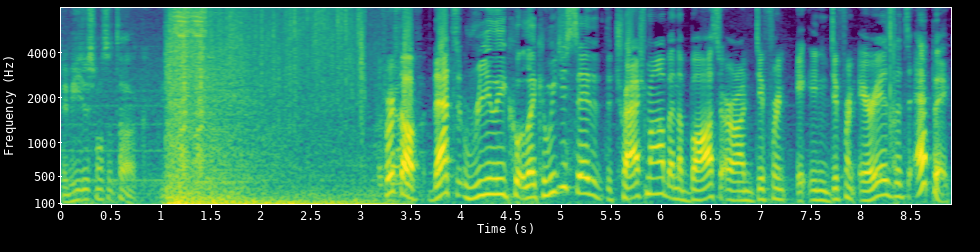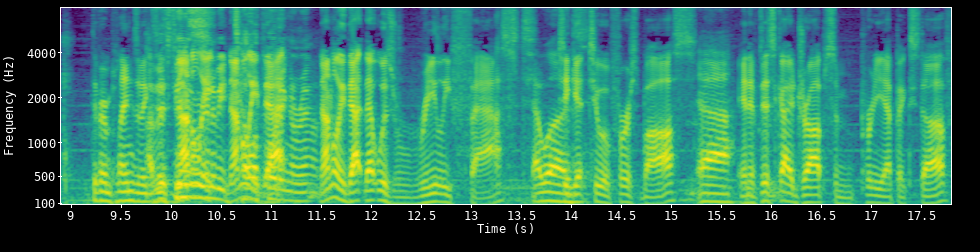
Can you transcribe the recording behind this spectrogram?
Maybe he just wants to talk. First off, that's really cool. Like, can we just say that the trash mob and the boss are on different in different areas? That's epic. Different planes of existence. Not only, be not only that, around. not only that, that was really fast That was. to get to a first boss. Yeah. And if this guy drops some pretty epic stuff,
